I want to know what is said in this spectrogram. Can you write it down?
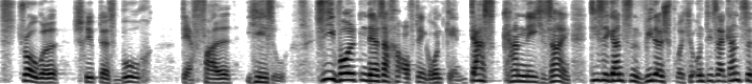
Strobel schrieb das Buch der Fall Jesu. Sie wollten der Sache auf den Grund gehen. Das kann nicht sein. Diese ganzen Widersprüche und dieser ganze,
